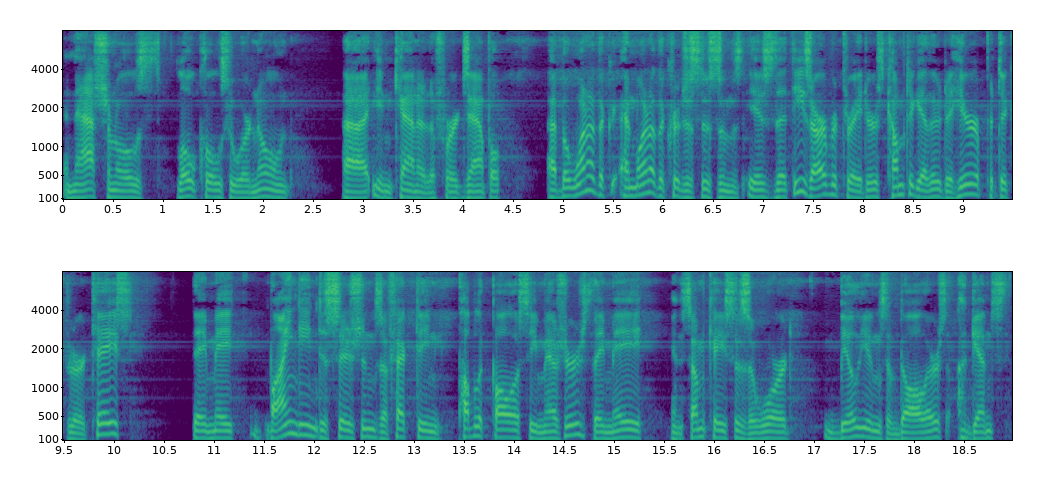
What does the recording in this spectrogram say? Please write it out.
nationals, locals who are known uh, in Canada, for example. Uh, but one of the and one of the criticisms is that these arbitrators come together to hear a particular case. They make binding decisions affecting public policy measures. They may, in some cases, award billions of dollars against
